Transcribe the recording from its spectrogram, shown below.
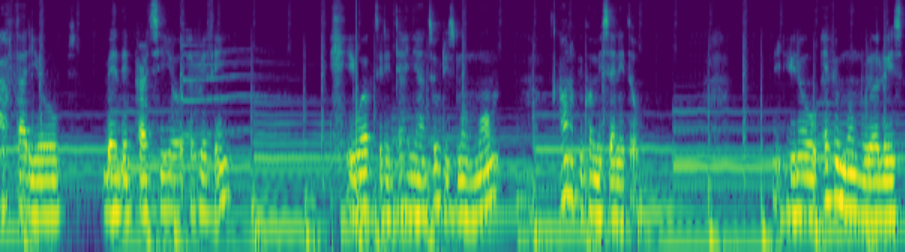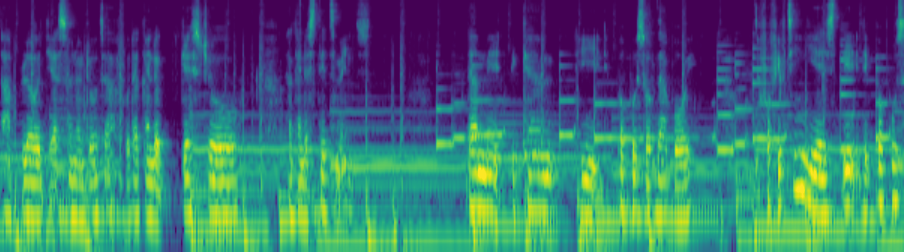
after the birthday party or everything, he walked to the dining and told his mom, Mom, I want to become a senator you know, every mom would always applaud their son or daughter for that kind of gesture, that kind of statement. That may become the, the purpose of that boy. For 15 years, the, the purpose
